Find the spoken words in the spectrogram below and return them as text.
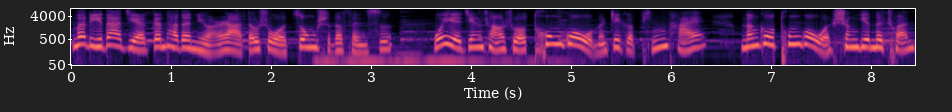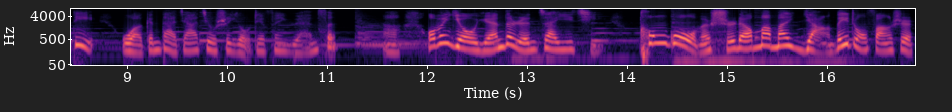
那李大姐跟她的女儿啊，都是我忠实的粉丝。我也经常说，通过我们这个平台，能够通过我声音的传递，我跟大家就是有这份缘分啊。我们有缘的人在一起，通过我们食疗慢慢养的一种方式，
